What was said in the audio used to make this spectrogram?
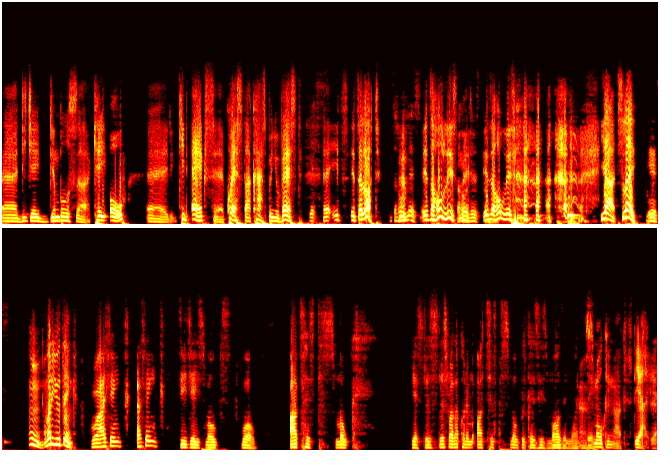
uh, DJ Dimble's uh, KO, uh, Kid X, uh, Kwesta, Cassper Vest. Yes. Uh, it's it's a lot. It's a whole Huh? list. It's a whole list, A whole list, it's a whole list. yeah, Sly. Yes. Mm, what do you think? Well, I think I think DJ Smokes. Well, artist Smoke. Yes, let's let's rather call him artist Smoke because he's more than one Uh, thing. smoking artist. Yeah, yeah.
